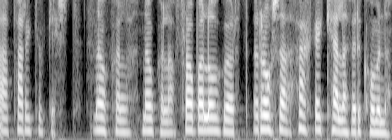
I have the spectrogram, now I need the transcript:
að fara ekki á gist. Nákvæmlega, nákvæmlega, frábæð lókvörð. Rósa, þakka kærlega fyrir komina.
